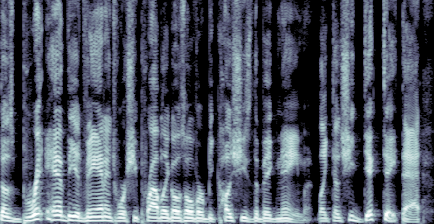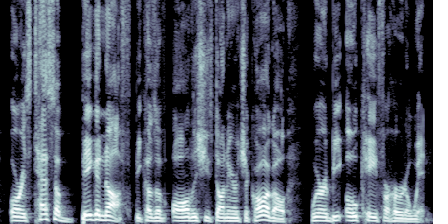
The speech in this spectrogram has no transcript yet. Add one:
Does Britt have the advantage where she probably goes over because she's the big name? Like, does she dictate that? Or is Tessa big enough because of all that she's done here in Chicago where it'd be okay for her to win?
